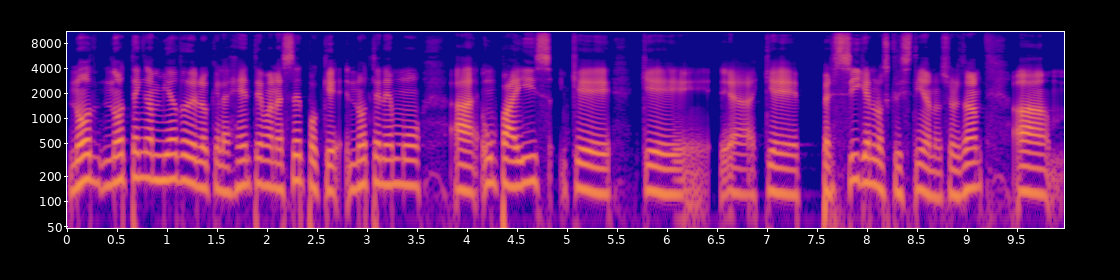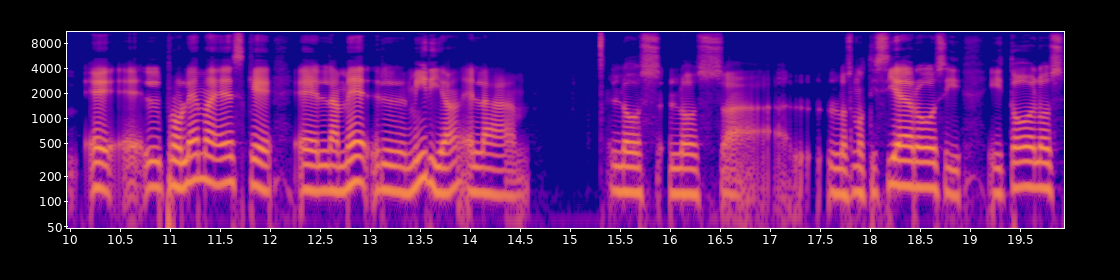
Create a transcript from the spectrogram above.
No, no tengan miedo de lo que la gente va a hacer, porque no tenemos ah, un país que, que, uh, que persiguen los cristianos, ¿verdad? Ah, eh, el problema es que eh, la el media, la los, los, ah, los noticieros y, y todos los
